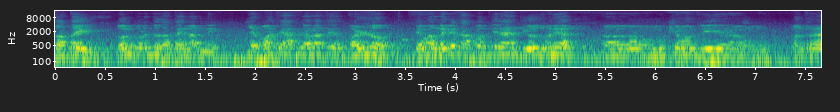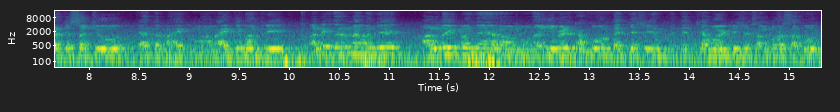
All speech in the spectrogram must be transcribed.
जाता येईल. दोन पर्यंत जाता येणार नाही. जेव्हा ते आपल्याला ते कळलं तेव्हा लगेच आपण त्या दिवसभरात मुख्यमंत्री मंत्रालयाचे सचिव त्यानंतर माहिती माहिती मंत्री अनेक जणांना म्हणजे ऑनलाईन म्हणजे ईमेल टाकून त्यांच्याशी त्यांच्या वैयक्तिक संपर्क साधून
